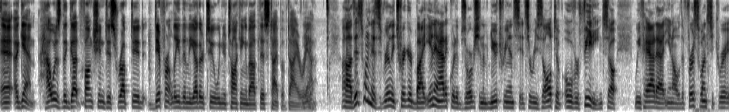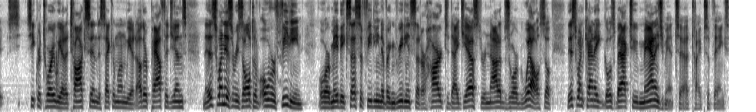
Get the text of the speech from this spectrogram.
Uh, again, how is the gut function disrupted differently than the other two when you're talking about this type of diarrhea? Yeah. Uh, this one is really triggered by inadequate absorption of nutrients. It's a result of overfeeding. So we've had a, you know, the first one secretory, we had a toxin. The second one we had other pathogens. Now this one is a result of overfeeding or maybe excessive feeding of ingredients that are hard to digest or not absorbed well. So this one kind of goes back to management uh, types of things.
